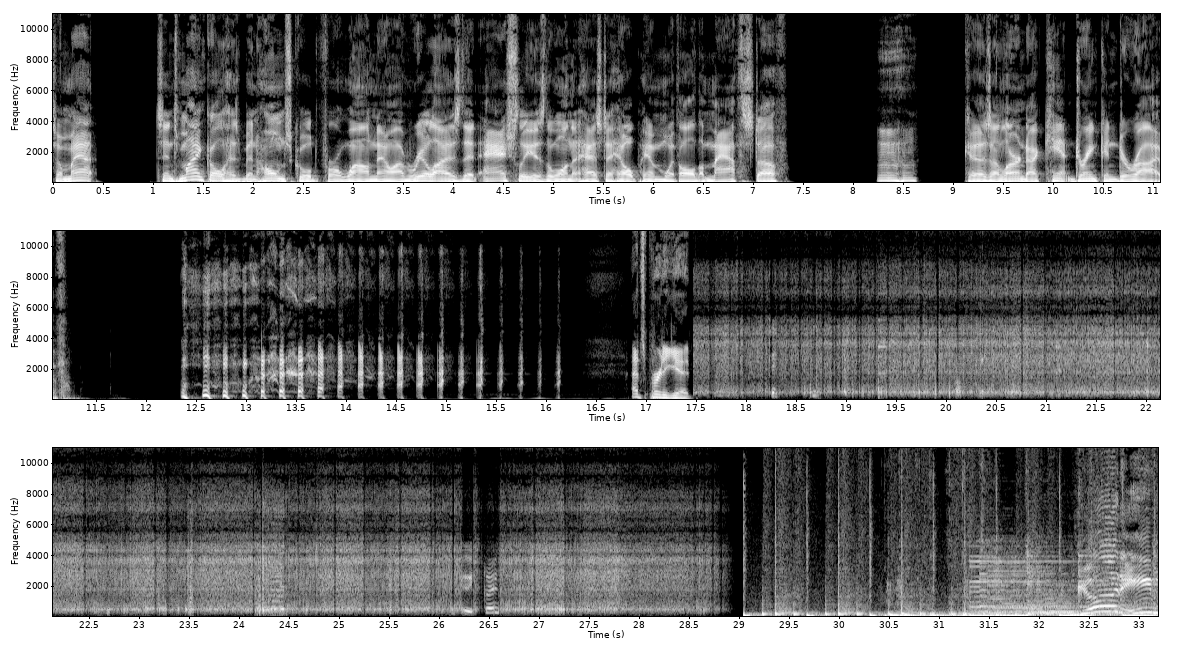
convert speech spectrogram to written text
So, Matt, since Michael has been homeschooled for a while now, I've realized that Ashley is the one that has to help him with all the math stuff. Mm-hmm. Because I learned I can't drink and derive. That's pretty good. Good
